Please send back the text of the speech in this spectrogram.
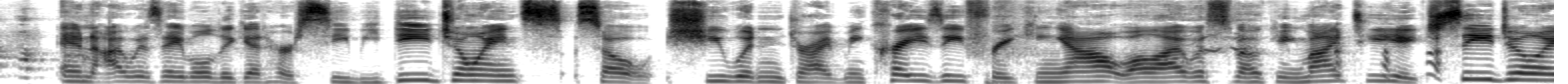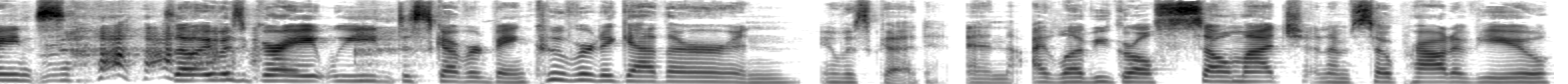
and I was able to get her CBD joints so she wouldn't drive me crazy, freaking out while I was smoking my THC joints. So it was great. We discovered Vancouver together and it was good. And I love you girls so much and I'm so proud of you.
